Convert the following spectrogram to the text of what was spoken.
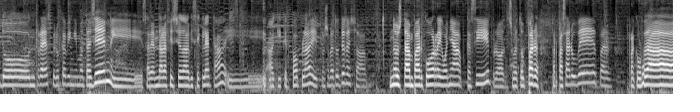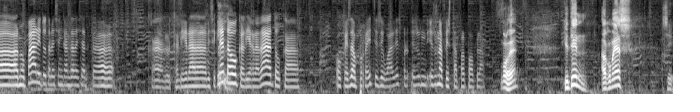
Doncs res, espero que vingui molta gent i sabem de l'afició de la bicicleta i aquí aquest poble, i, però sobretot és això, no és tant per córrer i guanyar, que sí, però sobretot per, per passar-ho bé, per recordar el meu pare i tota la gent que ens ha deixat que, que, que li agrada la bicicleta o que li ha agradat o que, o que és del Porreig, és igual, és, per, és, un, és una festa pel poble. Molt bé. Quintín, alguna més? Sí.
